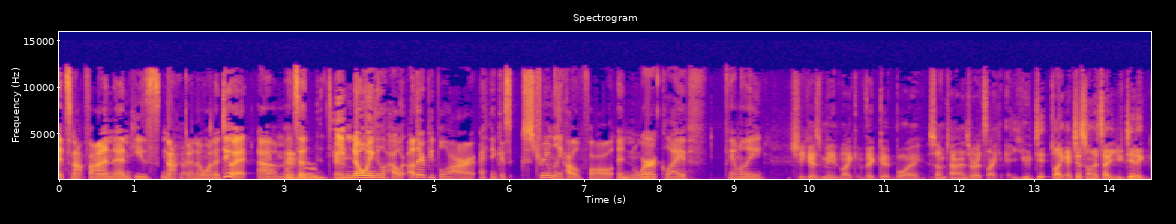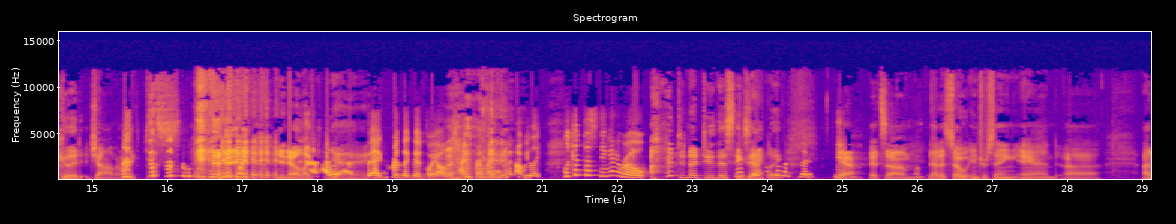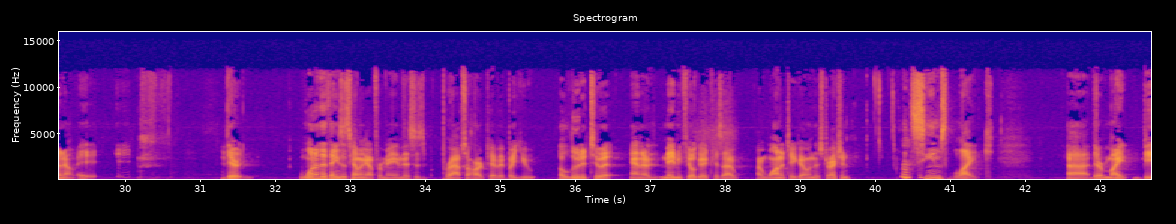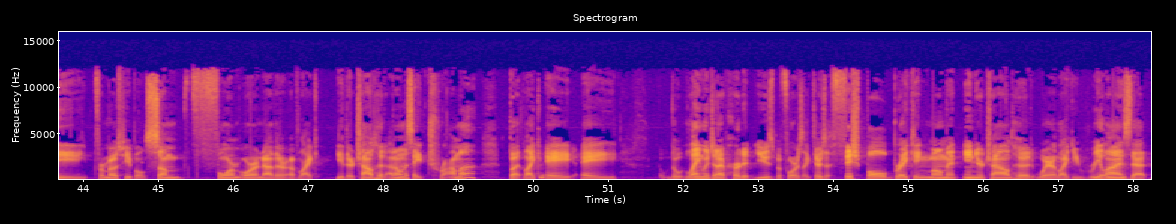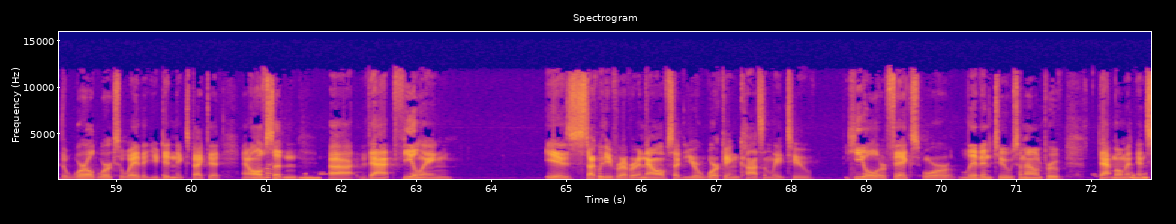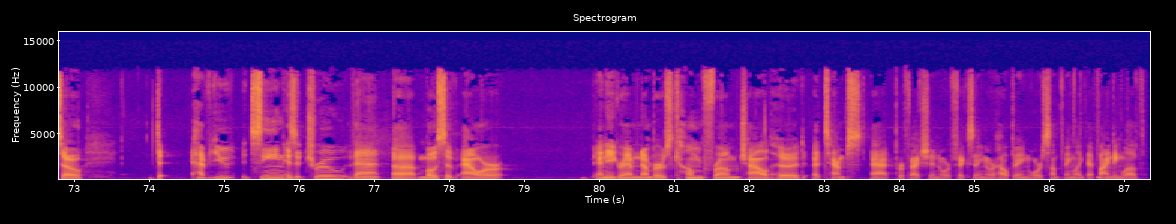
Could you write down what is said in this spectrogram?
it's not fun and he's not Yeah. going to want to do it. Um, and so mm-hmm. And- knowing how other people are, I think is extremely helpful in mm-hmm. work, life, family. She gives me like the good boy sometimes, where it's like you did. Like I just want to tell you, you did a good job, and I'm like, yes. you know, like yay. Beg for the good boy all the time for my husband. I'll be like, look at this thing I wrote. Didn't I do this exactly? Yeah. yeah it's um that is so interesting and uh i don't know it, it- there one of the things that's coming up for me and this is perhaps a hard pivot but you alluded to it and it made me feel good because i i wanted to go in this direction. It seems like uh, there might be for most people some form or another of like either childhood i don't want to say trauma but like a a the language that I've heard it used before is like there's a fishbowl breaking moment in your childhood where like you realize that the world works a way that you didn't expect it, and all of a sudden uh, that feeling is stuck with you forever, and now all of a sudden you're working constantly to heal or fix or live into somehow improve that moment, and so. D- have you seen? Is it true that uh, most of our Enneagram numbers come from childhood attempts at perfection or fixing or helping or something like that, finding love.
